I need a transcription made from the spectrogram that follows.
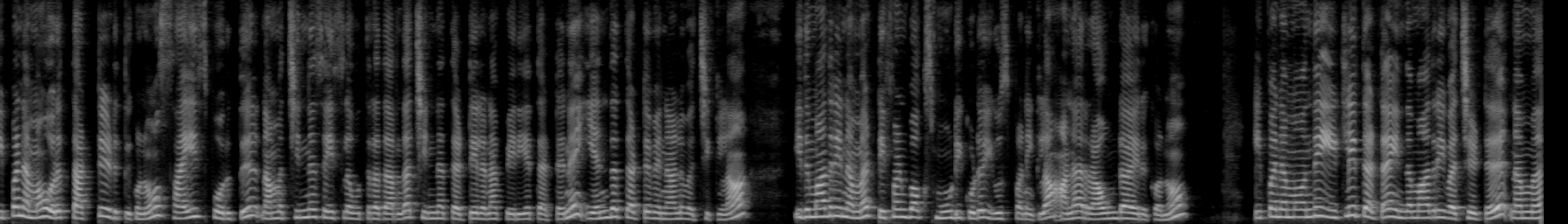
இப்போ நம்ம ஒரு தட்டு எடுத்துக்கணும். சைஸ் பொறுத்து நம்ம சின்ன சைஸில் ஊற்றுறதா இருந்தால் சின்ன தட்டு இல்லைன்னா பெரிய தட்டுன்னு எந்த தட்டு வேணாலும் வச்சுக்கலாம். இது மாதிரி நம்ம டிஃபன் பாக்ஸ் மூடி கூட யூஸ் பண்ணிக்கலாம். ஆனால் ரவுண்டாக இருக்கணும். இப்போ நம்ம வந்து இட்லி தட்டை இந்த மாதிரி வச்சுட்டு நம்ம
